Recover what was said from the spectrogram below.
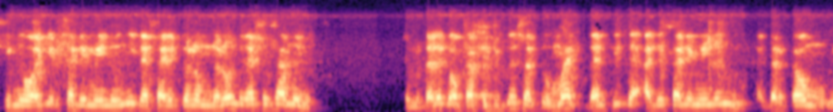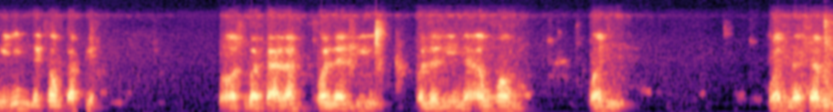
sehingga wajib saling melindungi dan saling tolong-menolong dengan sesamanya. Sementara kaum kafir juga satu umat dan tidak ada saling melindungi. Antara kaum mukminin dan kaum kafir. Allah SWT waladhi waladhina awwaw wan wan nasaru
